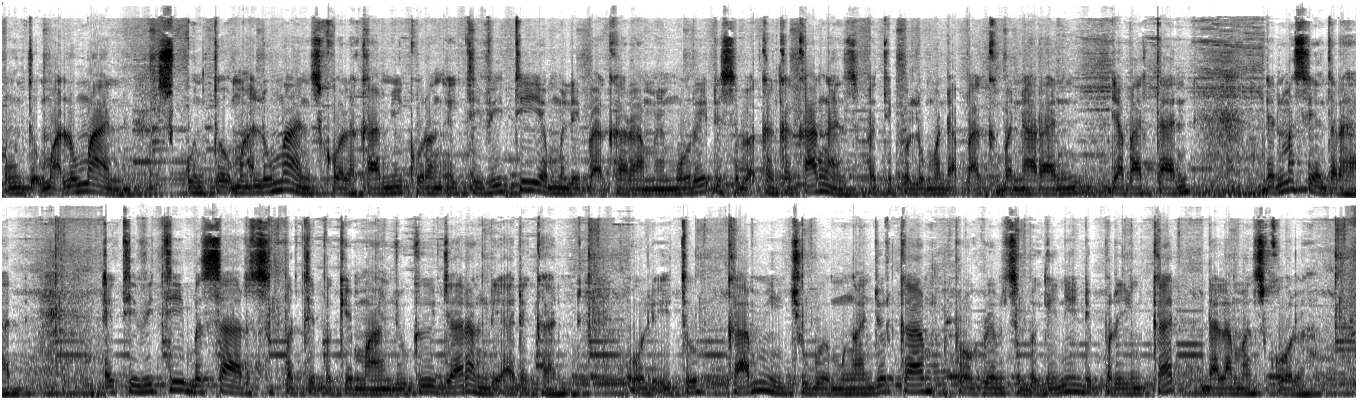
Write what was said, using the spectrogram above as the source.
Untuk makluman, untuk makluman sekolah kami kurang aktiviti yang melibatkan ramai murid disebabkan kekangan seperti perlu mendapat kebenaran jabatan dan masa yang terhad. Aktiviti besar seperti perkemahan juga jarang diadakan. Oleh itu, kami cuba menganjurkan program sebegini di peringkat dalaman sekolah.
